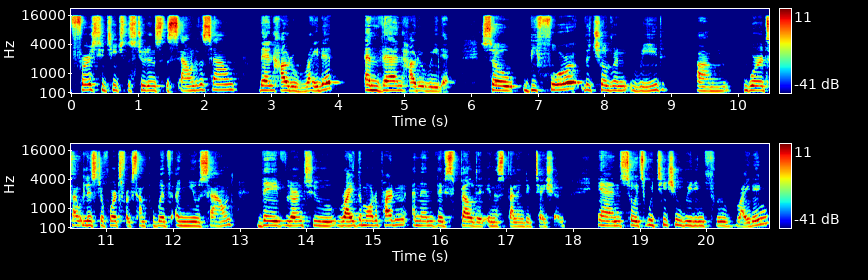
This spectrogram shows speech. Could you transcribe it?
first you teach the students the sound of the sound, then how to write it, and then how to read it. So before the children read um, words, a list of words, for example, with a new sound, they've learned to write the model pattern and then they've spelled it in a spelling dictation. And so it's, we're teaching reading through writing.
